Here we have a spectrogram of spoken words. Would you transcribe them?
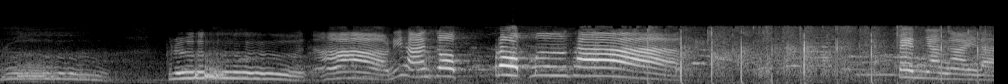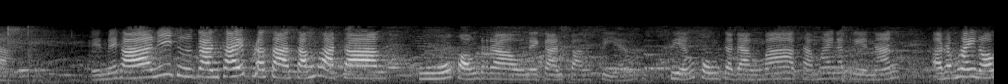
กรืดกรืดอ้าว นิทาน จบ ปรบมือค่ะ เป็นยังไงล่ะ เห็นไหมคะ นี่คือการใช้ประสาทสัมผัสทางหูของเราในการฟังเสียง เสียงคงจะดังมากทำให้นักเรียนนั้นทำให้น้อง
